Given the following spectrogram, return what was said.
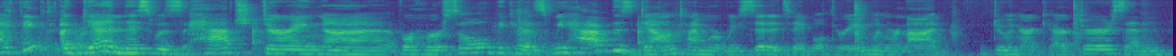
I think again this was hatched during uh, rehearsal because we have this downtime where we sit at table three when we're not doing our characters, and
